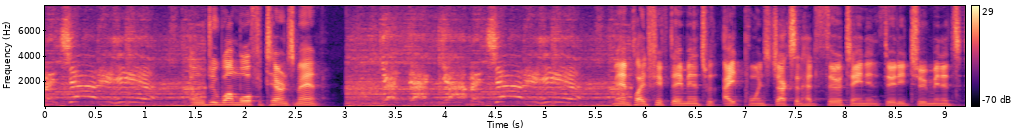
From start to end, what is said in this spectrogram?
Garbage out of here! And we'll do one more for Terrence Mann. Get that garbage out of here! Mann played 15 minutes with 8 points. Jackson had 13 in 32 minutes,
